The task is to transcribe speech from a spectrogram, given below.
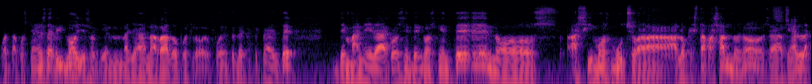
Cuanto a cuestiones de ritmo, y eso quien haya narrado pues lo puede entender perfectamente, de manera consciente e inconsciente nos asimos mucho a, lo que está pasando, ¿no? O sea, al final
